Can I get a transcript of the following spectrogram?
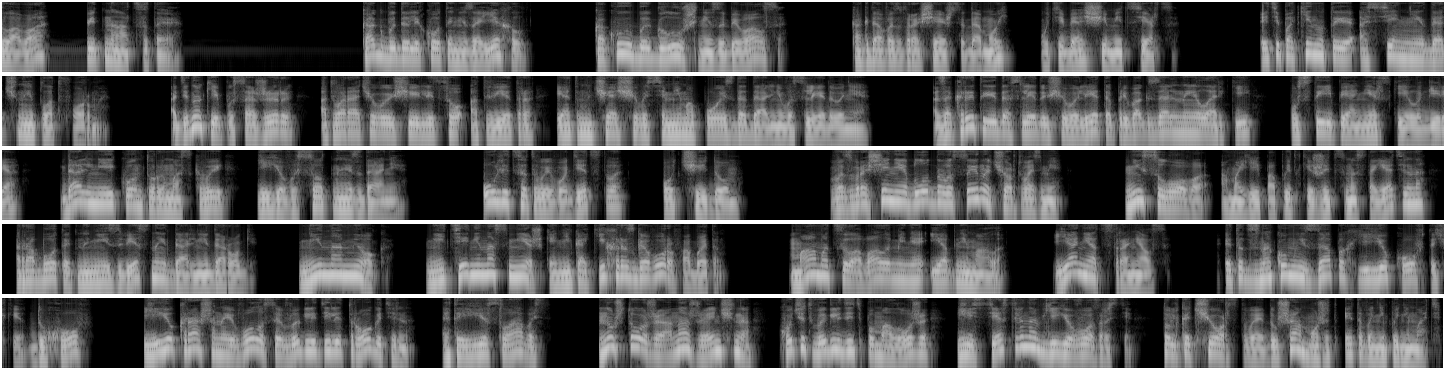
Глава 15 Как бы далеко ты ни заехал, какую бы глушь ни забивался, когда возвращаешься домой, у тебя щемит сердце. Эти покинутые осенние дачные платформы. Одинокие пассажиры, отворачивающие лицо от ветра и от мчащегося мимо поезда дальнего следования. Закрытые до следующего лета привокзальные ларьки, пустые пионерские лагеря, дальние контуры Москвы, ее высотные здания. Улица твоего детства, отчий дом. Возвращение блудного сына, черт возьми. Ни слова о моей попытке жить самостоятельно, работать на неизвестной дальней дороге. Ни намека, ни тени насмешки, никаких разговоров об этом. Мама целовала меня и обнимала. Я не отстранялся. Этот знакомый запах ее кофточки, духов, ее крашеные волосы выглядели трогательно. Это ее слабость. Ну что же, она женщина, хочет выглядеть помоложе, естественно, в ее возрасте. Только черствая душа может этого не понимать.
